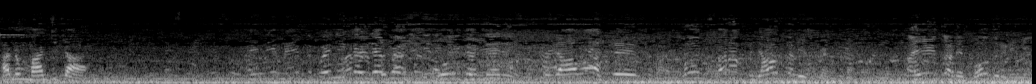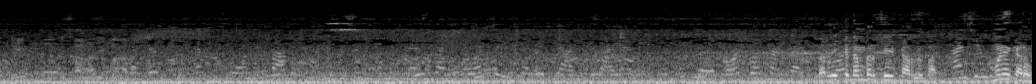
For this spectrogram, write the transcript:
ਸਾਨੂੰ ਮਨ ਚ ਆ। ਇੰਨੀ ਮਿਹਨਤ ਕੋਈ ਨਹੀਂ ਕਰਦੇ ਪਰ ਜੋ ਕਰਦੇ ਨੇ ਪੰਜਾਬ ਵਾਸਤੇ ਬਹੁਤ ਸਾਰਾ ਪੰਜਾਬ ਦਾ। ਰਿਸਪੈਕਟ ਅਸੀਂ ਵੀ ਤੁਹਾਡੇ ਬਹੁਤ ਰਣੀ ਹਾਂ ਜੀ ਕਿਸਾਨਾਂ ਦੀ ਮਾਂ ਬਹੁਤ ਬਹੁਤ ਧੰਨਵਾਦ ਪਰ ਇੱਕ ਨੰਬਰ ਸੇਵ ਕਰ ਲਓ ਬਸ। ਹੁਣੇ ਕਰੋ।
